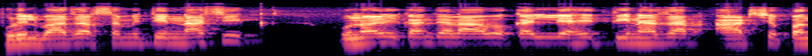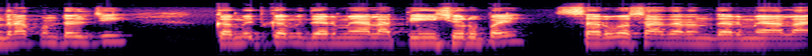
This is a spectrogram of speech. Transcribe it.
पुढील बाजार समिती नाशिक. उन्हाळी कांद्याला आवक आलेली आहे तीन हजार आठशे पंधरा क्विंटलची. कमीत कमी दरम्याला तीनशे रुपये. सर्वसाधारण दरम्याला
